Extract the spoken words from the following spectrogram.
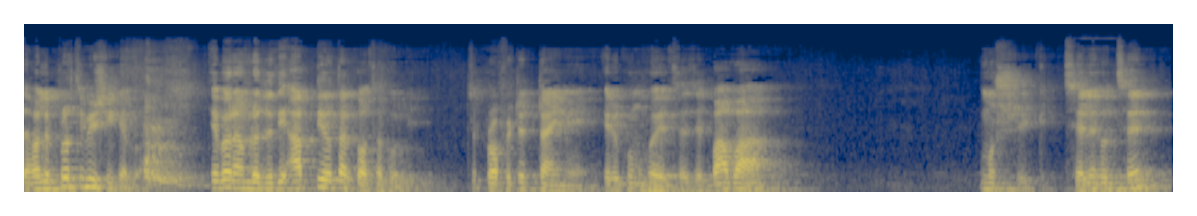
তাহলে প্রতিবেশী গেল। এবার আমরা যদি আত্মীয়তার কথা বলি, যে প্রফিটের টাইমে এরকম হয়েছে যে বাবা মুশরিক, ছেলে হচ্ছে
